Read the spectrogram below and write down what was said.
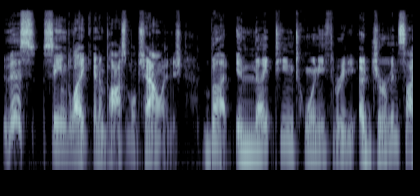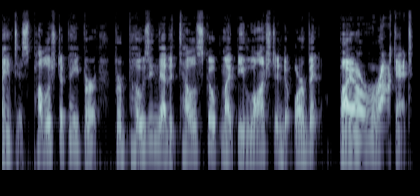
This seemed like an impossible challenge, but in 1923, a German scientist published a paper proposing that a telescope might be launched into orbit by a rocket.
